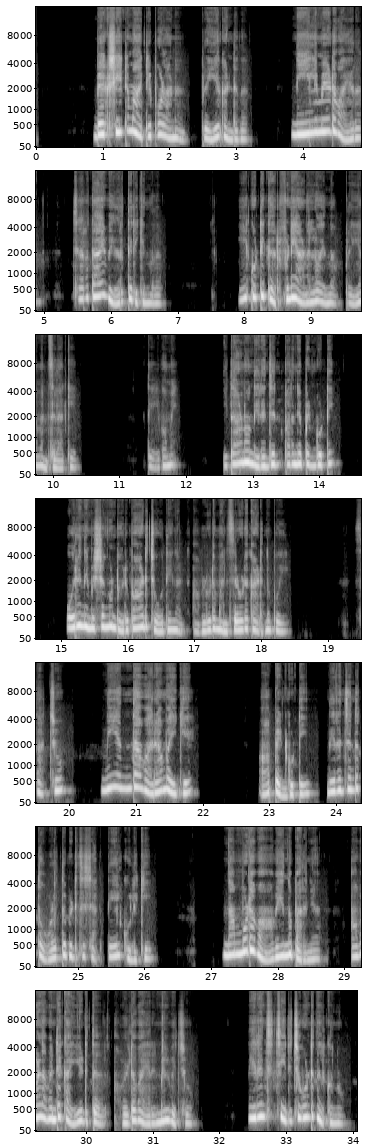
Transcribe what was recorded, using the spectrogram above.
ബെഡ്ഷീറ്റ് മാറ്റിയപ്പോഴാണ് പ്രിയ കണ്ടത്. നീലിമയുടെ വയറ് ചെറുതായി വീർത്തിരിക്കുന്നത്. ഈ കുട്ടി ഗർഭിണിയാണല്ലോ എന്ന് പ്രിയ മനസ്സിലാക്കി. ദൈവമേ ഇതാണോ നിരഞ്ജൻ പറഞ്ഞ പെൺകുട്ടി? ഒരു നിമിഷം കൊണ്ട് ഒരുപാട് ചോദ്യങ്ങൾ അവളുടെ മനസ്സിലൂടെ കടന്നുപോയി. സച്ചു നീ എന്താ വരാൻ വൈകിയേ? ആ പെൺകുട്ടി നിരഞ്ജന്റെ തോളത്ത് പിടിച്ച ശക്തിയിൽ കുലുക്കി. നമ്മുടെ വാവയെന്ന് പറഞ്ഞ് അവൾ അവന്റെ കൈയെടുത്ത് അവളുടെ വയറിന്മേൽ വെച്ചു. നിരഞ്ജൻ ചിരിച്ചുകൊണ്ട് നിൽക്കുന്നു.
